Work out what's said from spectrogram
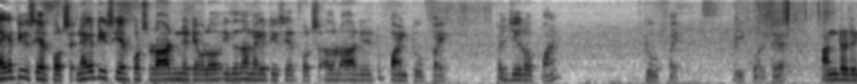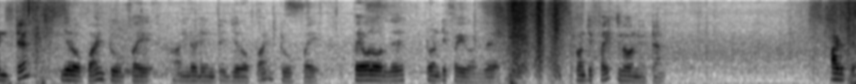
negative shear force negative shear ஃபோர்ஸோட ஆர்டினேட் எவ்வளோ? இதுதான் நெகட்டிவ் சியர் ஃபோர்ஸ் அதோட ஆர்டினேட்டு பாயிண்ட் டூ ஃபைவ் இப்போ zero point two five equal to hundred into zero point two five hundred into zero point two five இப்போ எவ்வளோ வருது? டுவெண்ட்டி ஃபைவ் வருது. டுவெண்ட்டி ஃபைவ் கிலோ நியூட்டன் அடுத்து.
